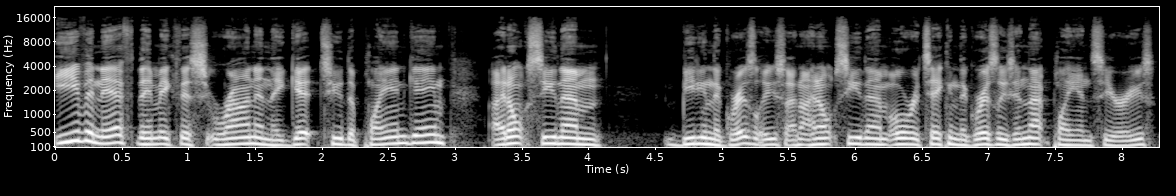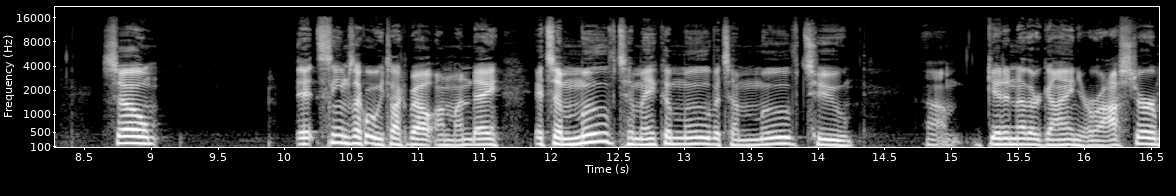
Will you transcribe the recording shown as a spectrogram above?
even if they make this run and they get to the play in game, I don't see them beating the Grizzlies. and I don't see them overtaking the Grizzlies in that play-in series. So it seems like what we talked about on Monday. It's a move to make a move. It's a move to um, get another guy in your roster.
